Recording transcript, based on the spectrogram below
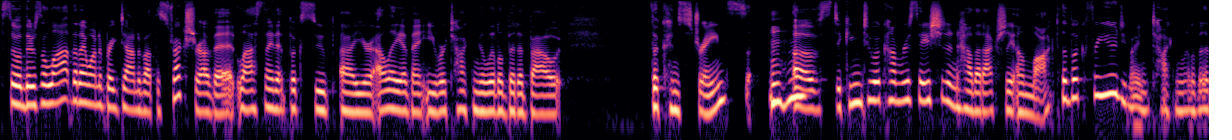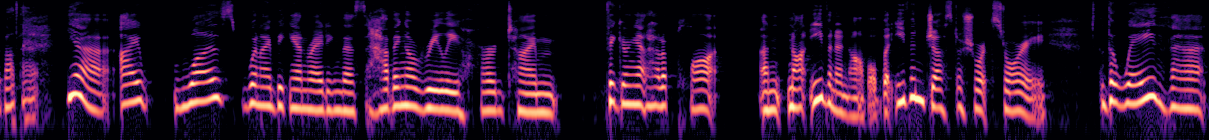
So there's a lot that I want to break down about the structure of it. Last night at Book Soup, uh, your LA event, you were talking a little bit about the constraints mm-hmm. of sticking to a conversation and how that actually unlocked the book for you. Do you mind talking a little bit about that? Yeah, I was when I began writing this having a really hard time figuring out how to plot and not even a novel, but even just a short story. The way that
